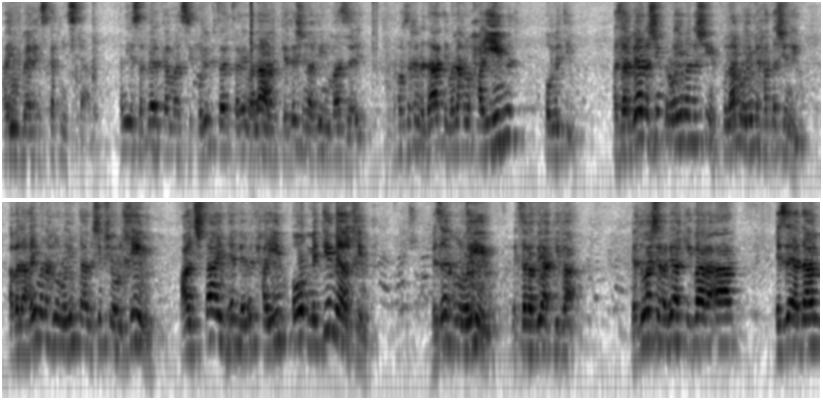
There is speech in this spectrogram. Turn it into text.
היו בחזקת נסתר. אני אספר כמה סיפורים קצרצרים עליו כדי שנבין מה זה. אנחנו צריכים לדעת אם אנחנו חיים או מתים. אז הרבה אנשים רואים אנשים, כולם רואים אחד את השני. אבל האם אנחנו רואים את האנשים שהולכים על שתיים הם באמת חיים או מתים מהלכים? וזה אנחנו רואים אצל רבי עקיבא. ידוע שרבי עקיבא ראה איזה אדם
